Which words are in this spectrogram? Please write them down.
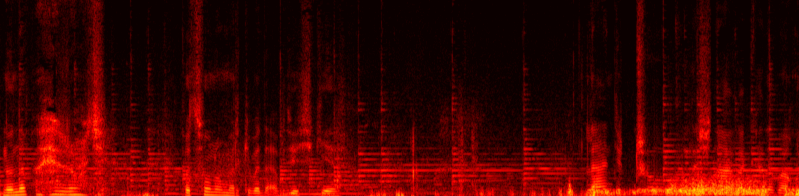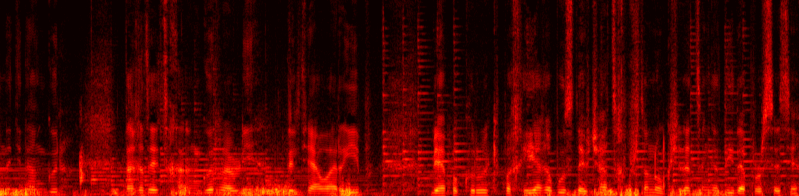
نو نه پوهېږم چې په څو نمبر کې به دا ابجوش کېږي لاندې ټول شنه علاقه ده باغونه دي د انګورو دغه ځای څخه انګور راوړي دلته یې وریب بیا په کرو کې پخوي هغه به اوس د یو چا څخه پوښتنه وکړو چې دا څنګه دی دا پروسس یې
